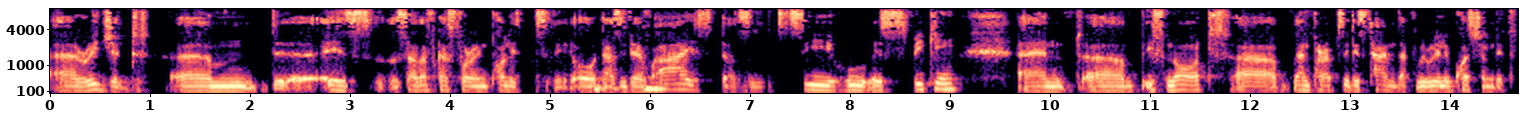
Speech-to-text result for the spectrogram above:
uh, rigid um, is South Africa's foreign policy, or does it have eyes? Does it see who is speaking? And um, if not, uh, then perhaps it is time that we really questioned it.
